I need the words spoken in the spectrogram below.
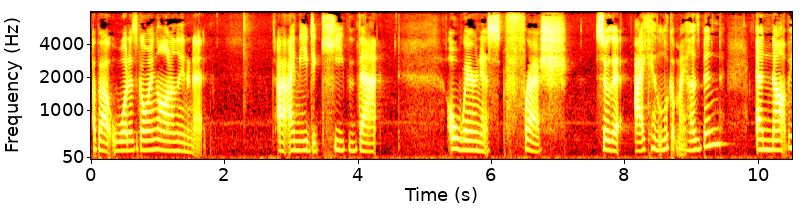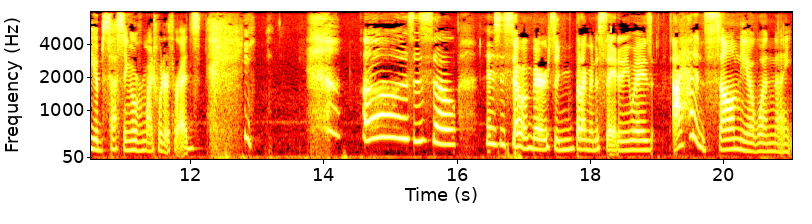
about what is going on on the internet. I, I need to keep that awareness fresh so that I can look at my husband and not be obsessing over my Twitter threads. oh, this is so this is so embarrassing, but I'm going to say it anyways. I had insomnia one night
